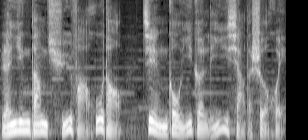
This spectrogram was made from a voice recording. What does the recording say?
人应当取法乎道，建构一个理想的社会。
